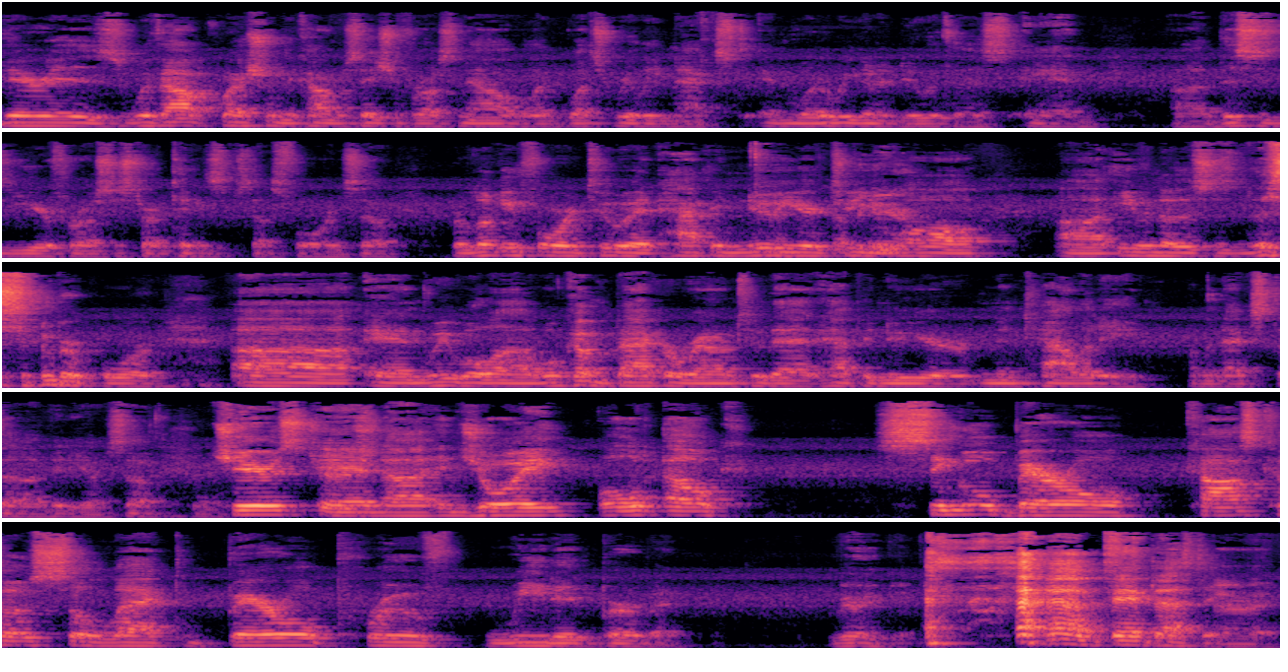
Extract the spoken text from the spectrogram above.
there is without question the conversation for us now like what's really next and what are we going to do with this and uh, this is the year for us to start taking some steps forward. So we're looking forward to it. Happy New Year to New you Year. all. Uh, even though this is December pour, uh, and we will uh, we'll come back around to that Happy New Year mentality on the next uh, video. So Right. cheers, Cheers. and uh, enjoy Old Elk single barrel Costco Select barrel proof wheated bourbon. Very good. Fantastic. All right.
